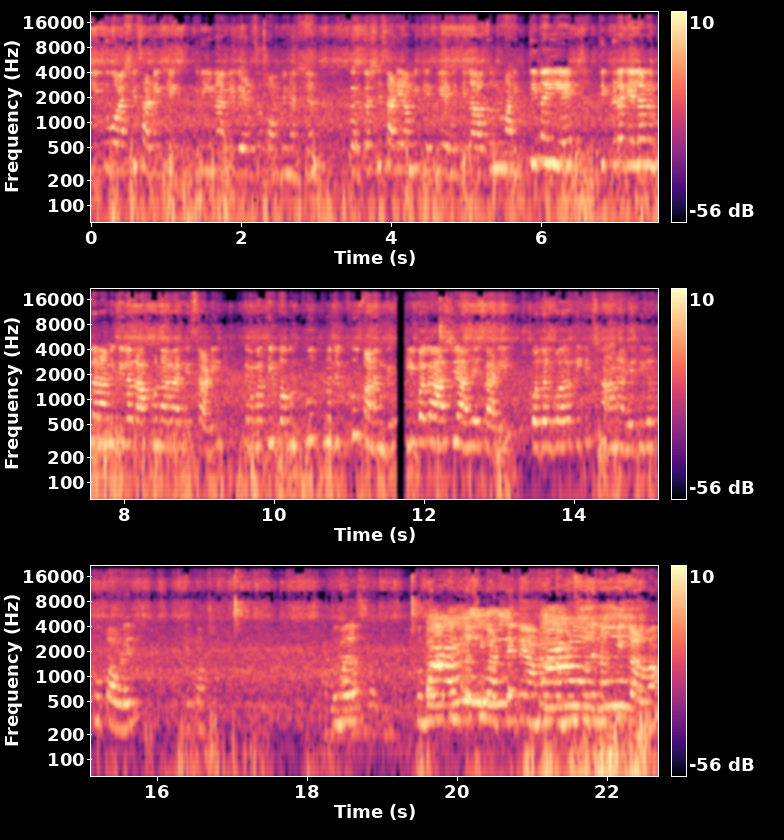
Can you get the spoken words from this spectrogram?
की तू अशी साडी घे ग्रीन आणि रेडचं कॉम्बिनेशन तर तशी साडी आम्ही घेतली आहे तिला अजून माहिती नाही आहे तिकडे गेल्यानंतर आम्ही तिला दाखवणार आहे साडी. तेव्हा ती बघून खूप म्हणजे खूप आनंदी ही बघा अशी आहे साडी. पदर बघा किती छान आहे. तिला खूप आवडेल. तुम्हाला तुम्हाला पण कशी वाटते ते आम्हाला कमेंटमध्ये नक्की कळवा.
